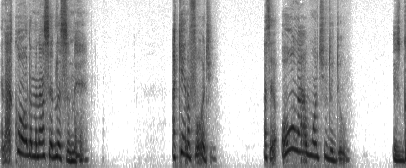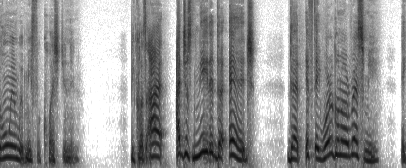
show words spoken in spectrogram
And I called him and I said, listen, man, I can't afford you. I said, all I want you to do is go in with me for questioning. because I I just needed the edge that if they were going to arrest me, they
